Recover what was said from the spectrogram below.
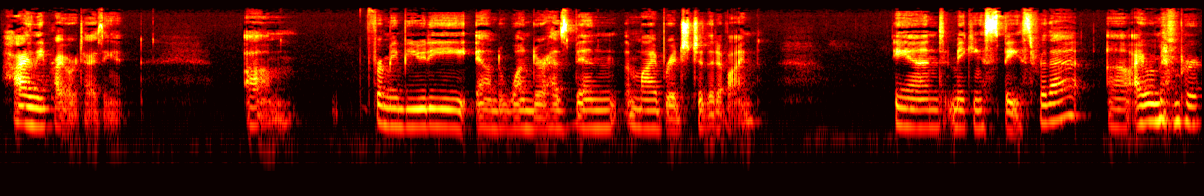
Highly prioritizing it. Um, for me, beauty and wonder has been my bridge to the divine and making space for that. Uh, I remember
